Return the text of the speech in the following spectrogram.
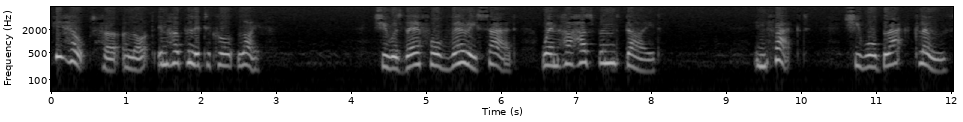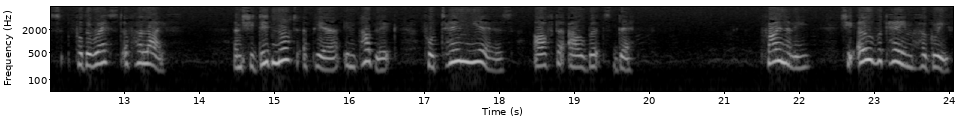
He helped her a lot in her political life. She was therefore very sad when her husband died. In fact, she wore black clothes for the rest of her life, and she did not appear in public for ten years after Albert's death. Finally, she overcame her grief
